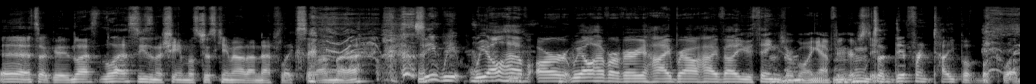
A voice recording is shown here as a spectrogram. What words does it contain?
yeah, it's okay. Last the last season of Shameless just came out on Netflix, so I'm. Uh... See, we we all have our we all have our very highbrow, high value things mm-hmm. we're going after mm-hmm. here. Steve. It's a different type of book club.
